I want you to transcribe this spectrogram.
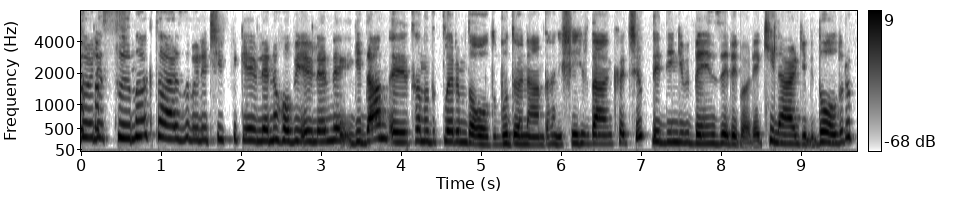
böyle sığınak tarzı böyle çiftlik evlerine, hobi evlerine giden e, tanıdıklarım da oldu bu dönemde. Hani şehirden kaçıp dediğin gibi benzeri böyle kiler gibi doldurup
